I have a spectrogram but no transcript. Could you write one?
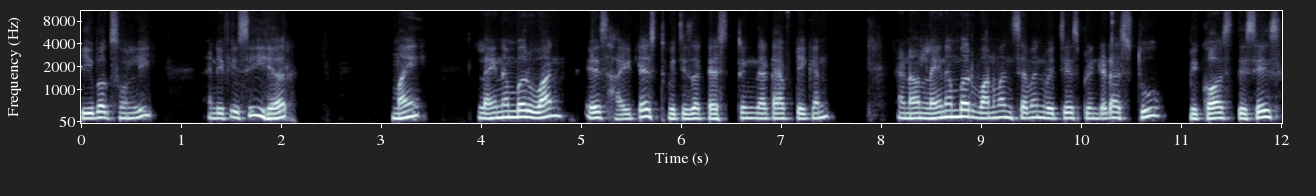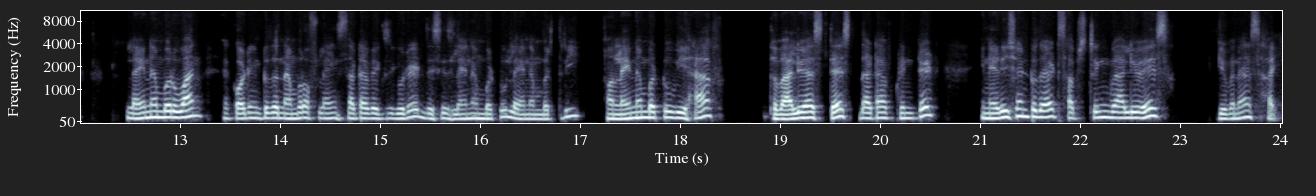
debugs only. And if you see here, my line number one is high test, which is a test string that I've taken. And on line number 117, which is printed as two, because this is line number one, according to the number of lines that I've executed, this is line number two, line number three. On line number two, we have the value as test that I've printed. In addition to that, substring value is given as high.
